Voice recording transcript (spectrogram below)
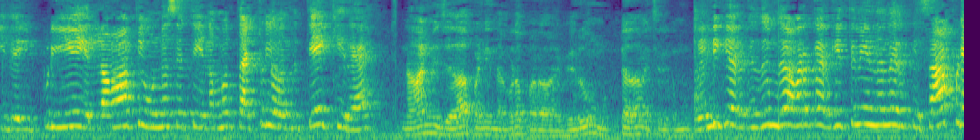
இதை இப்படியே எல்லாத்தையும் ஒண்ணு சேர்த்து என்னமோ தட்டுல வந்து தேய்க்கிற. நான்வெஜ் ஏதாவது பண்ணியிருந்தா கூட பரவாயில்ல. வெறும் முட்டை தான் வச்சிருக்க. முட்டை. வெண்டிக்காய் இருக்குது அவரைக்காய் இருக்கு இத்தனையும் தானே இருக்கு? சாப்பிட.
